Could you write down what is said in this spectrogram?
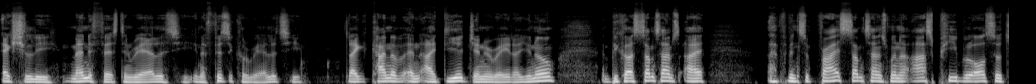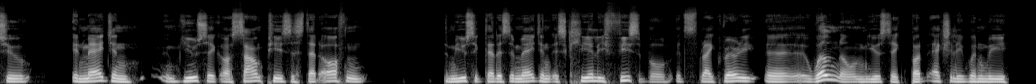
actually manifest in reality, in a physical reality, like kind of an idea generator, you know? Because sometimes I I've been surprised sometimes when I ask people also to imagine music or sound pieces that often the music that is imagined is clearly feasible. It's like very uh, well known music, but actually, when we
